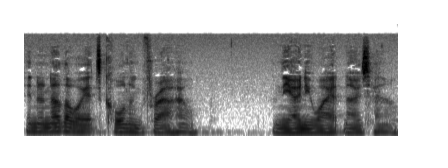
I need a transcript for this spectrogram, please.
in another way it's calling for our help, in the only way it knows how.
